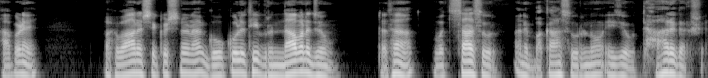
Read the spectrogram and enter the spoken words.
આપણે ભગવાન શ્રી કૃષ્ણના ગોકુળથી વૃંદાવન જવું તથા વત્સાસુર અને બકાસુરનો એ જે ઉદ્ધાર કરશે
